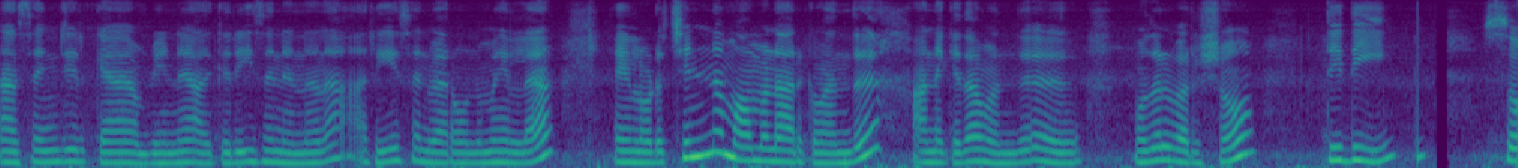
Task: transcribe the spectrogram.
நான் செஞ்சுருக்கேன் அப்படின்னு. அதுக்கு ரீசன் என்னென்னா ரீசன் வேறு ஒன்றுமே இல்லை. எங்களோட சின்ன மாமனாருக்கு வந்து அன்னைக்கு தான் வந்து முதல் வருஷம் திதி. ஸோ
